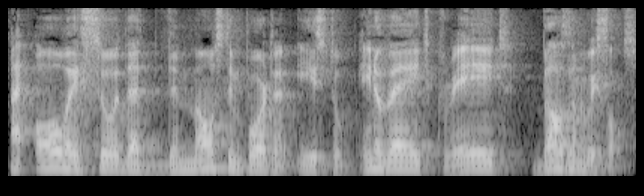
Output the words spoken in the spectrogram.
I always thought that the most important is to innovate, create, bells and whistles.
